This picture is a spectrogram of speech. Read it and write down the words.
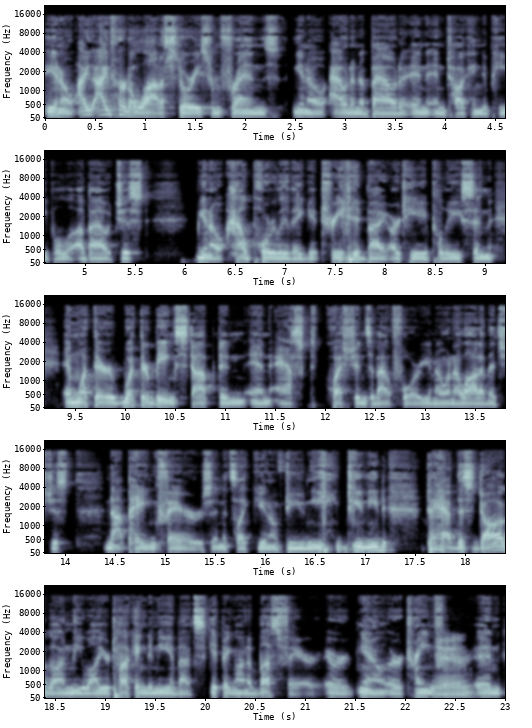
you know, I, have heard a lot of stories from friends, you know, out and about and, and talking to people about just, you know, how poorly they get treated by RTA police and, and what they're, what they're being stopped and, and asked questions about for, you know, and a lot of it's just not paying fares. And it's like, you know, do you need, do you need to have this dog on me while you're talking to me about skipping on a bus fare or, you know, or train yeah. fare? And,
